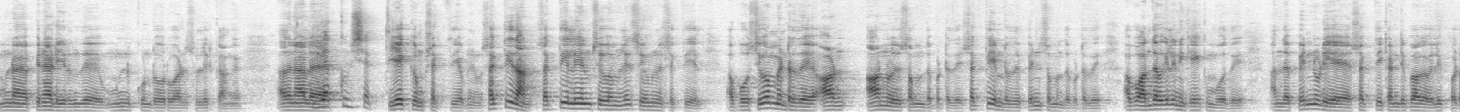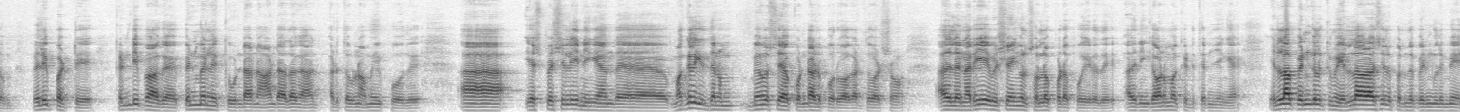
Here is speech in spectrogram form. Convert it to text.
முன்ன பின்னாடி இருந்து முன்னுக்கு கொண்டு வருவான்னு சொல்லியிருக்காங்க. அதனால் இயக்கும் சக்தி. இயக்கும் சக்தி அப்படின்னு. சக்தி தான் சக்தி இல்லையும் சிவம் இல்லையும் சிவம் இல்லை சக்தி இல்லை அப்போது சிவம் என்றது ஆண் ஆண் சம்மந்தப்பட்டது சக்தி என்றது பெண் சம்மந்தப்பட்டது அப்போது அந்த வகையில் நீ கேட்கும்போது அந்த பெண்ணுடைய சக்தி கண்டிப்பாக வெளிப்படும். வெளிப்பட்டு கண்டிப்பாக பெண்மணிக்கு உண்டான ஆண்டாக அடுத்தவன் அமைய போகுது எஸ்பெஷலி நீங்கள் அந்த மகளிர் தினம் விமர்சையாக கொண்டாட போடுவாங்க அடுத்த வருஷம். அதில் நிறைய விஷயங்கள் சொல்லப்பட போகிறது. அது நீங்கள் கவனமாக கேட்டு தெரிஞ்சுங்க. எல்லா பெண்களுக்குமே எல்லா ராசியில் பிறந்த பெண்களுமே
